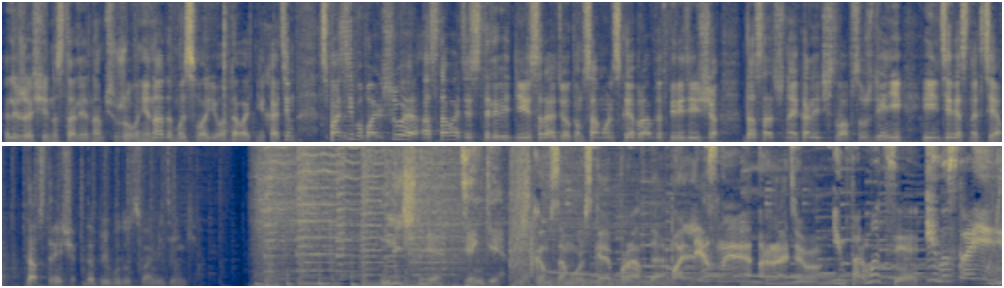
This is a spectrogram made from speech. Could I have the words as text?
лежащие на столе. Нам чужого не надо, мы свое отдавать не хотим. Спасибо большое. Оставайтесь с телевидением и с радио «Комсомольская правда». Впереди еще достаточное количество обсуждений и интересных тем. До встречи. Да прибудут с вами деньги. Личные деньги. Комсомольская правда. Полезное радио. Информация и настроение.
